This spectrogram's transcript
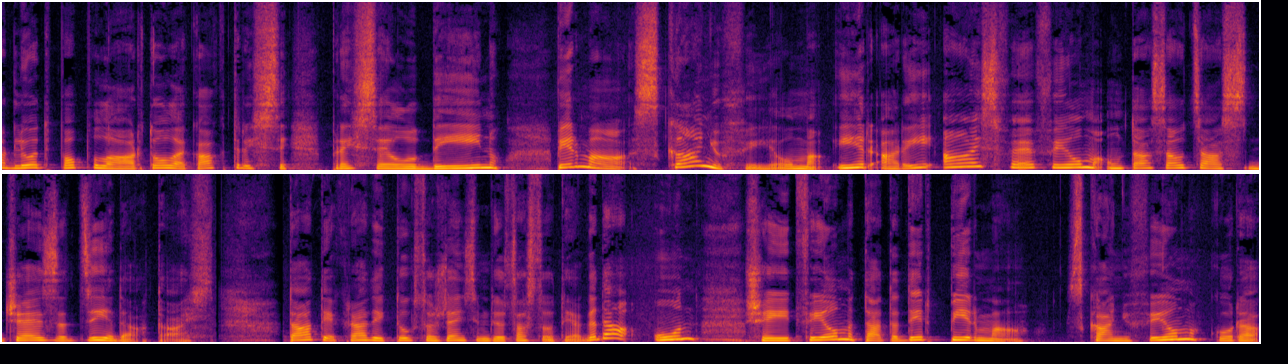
ar ļoti populāru tolaik aktrisi Prisilu Dīnu. Pirmā skaņu filma ir arī ASV filma, un tā saucās Džeza dziedātājs. Tā tiek radīta 1928. gadā, un šī filma tā tad ir pirmā skaņu filma, kura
